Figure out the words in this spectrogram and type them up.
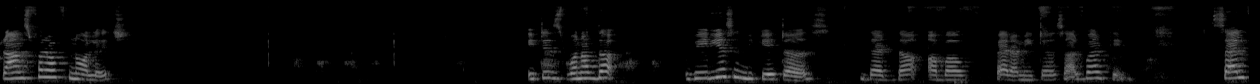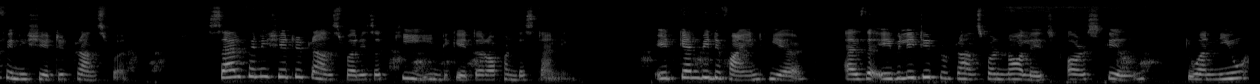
transfer of knowledge. It is one of the various indicators that the above parameters are working. Self initiated transfer. Self initiated transfer is a key indicator of understanding. It can be defined here as the ability to transfer knowledge or skill to a new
